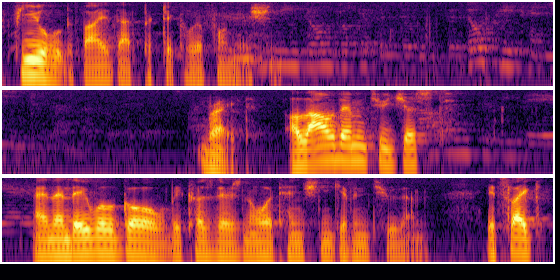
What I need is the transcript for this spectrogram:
fueled by that particular formation. mean don't look at them, don't, don't pay attention to them, that's what it is, right? Right. Allow them to just Allow them to be there. And then they will go because there's no attention given to them. It's like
